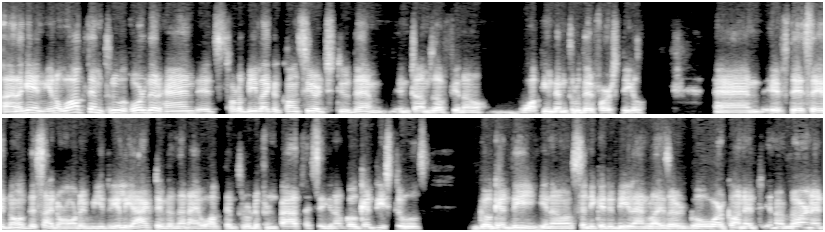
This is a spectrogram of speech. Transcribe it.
And again, you know, walk them through, hold their hand. It's sort of be like a concierge to them in terms of, you know, walking them through their first deal. And if they say, no, this, I don't want to be really active. And then I walk them through different path. I say, you know, go get these tools, go get the, you know, syndicated deal analyzer, go work on it, you know, learn it,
